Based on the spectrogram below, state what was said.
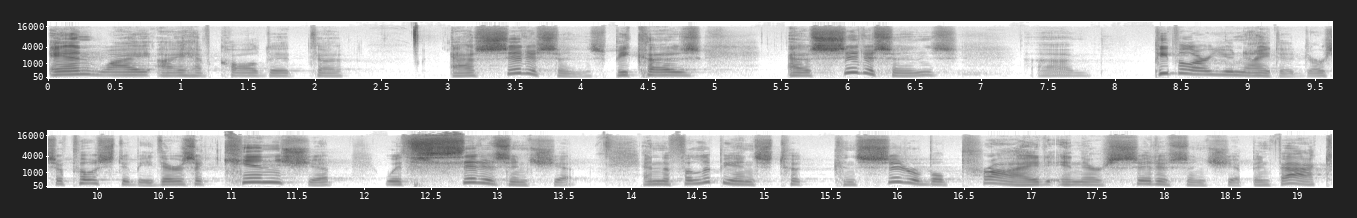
and why I have called it uh, as citizens, because as citizens, um, people are united, or supposed to be. There's a kinship with citizenship. And the Philippians took considerable pride in their citizenship. In fact,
